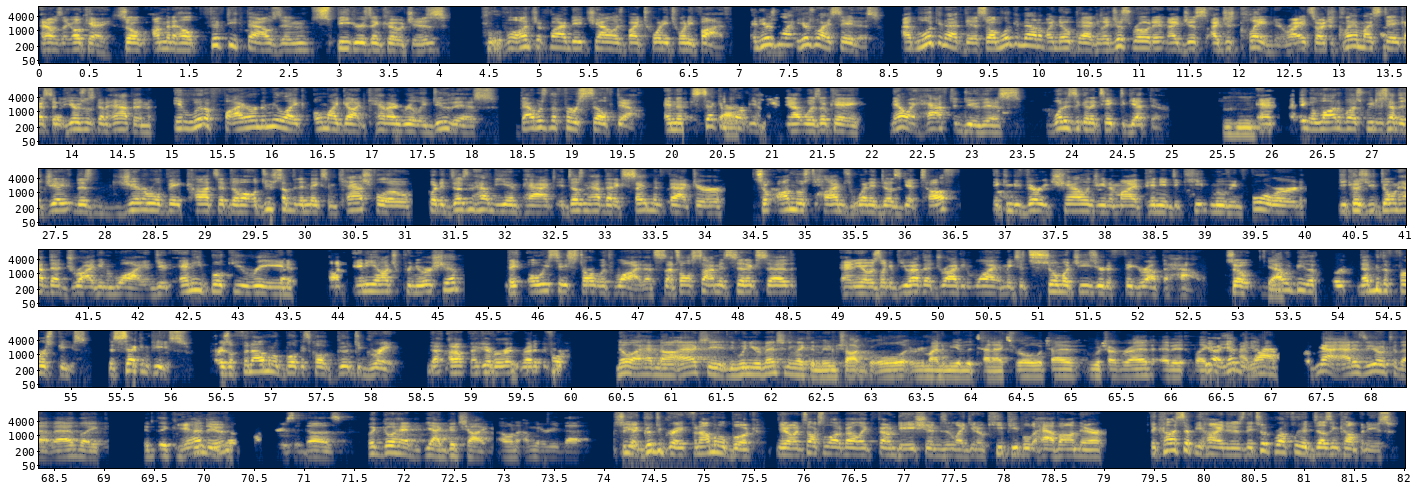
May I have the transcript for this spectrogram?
And I was like, okay, so I'm going to help 50,000 speakers and coaches launch a five day challenge by 2025. And here's why, here's why I say this. I'm looking at this. So I'm looking down at my notepad because I just wrote it and I just, I just claimed it, right? So I just claimed my stake. I said, here's what's going to happen. It lit a fire under me like, oh my God, can I really do this? That was the first self doubt. And then the second Yeah. part behind that was, okay, now I have to do this. What is it going to take to get there? Mhm. And I think a lot of us, we just have this ge- this general vague concept of I'll do something to make some cash flow, but it doesn't have the impact. It doesn't have that excitement factor. So on those times when it does get tough, it can be very challenging, in my opinion, to keep moving forward because you don't have that driving why. And dude, any book you read on any entrepreneurship, they always say start with why. That's that's all Simon Sinek said. And you know, it's like if you have that driving why, it makes it so much easier to figure out the how. So Yeah. that would be the fir- that'd be the first piece. The second piece, there's a phenomenal book. It's called Good to Great. I don't, have you ever read, read it before? No, I have not. I actually, when you were mentioning like the moonshot goal, it reminded me of the 10x rule, which I've which I've read, and it like Yeah, yeah, I yeah. laughed. yeah, add a zero to that, man. Like it, it Yeah, dude. does. It does. But go ahead. Yeah, good shot. I want. I'm gonna read that. So yeah, Good to Great, phenomenal book. You know, it talks a lot about like foundations and like you know key people to have on there. The concept behind it is they took roughly a dozen companies,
